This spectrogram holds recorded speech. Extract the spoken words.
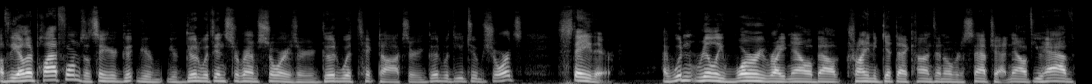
of the other platforms, let's say you're good, you're, you're good with Instagram stories or you're good with TikToks or you're good with YouTube shorts, stay there. I wouldn't really worry right now about trying to get that content over to Snapchat. Now, if you have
